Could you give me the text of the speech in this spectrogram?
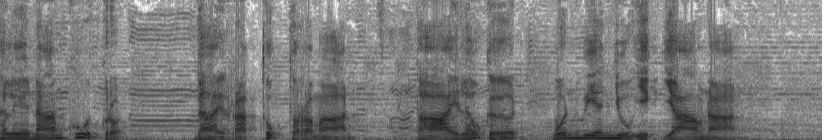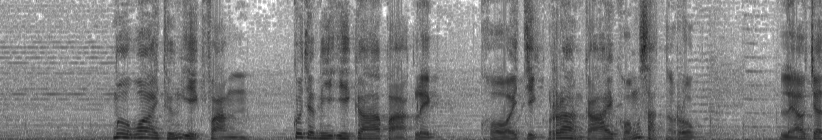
ทะเลน้ำคูดกรด ได้รับทุกข์ทรมาน ตายแล้วเกิด วนเวียนอยู่อีกยาวนาน เมื่อว่ายถึงอีกฝั่งก็จะมีอีกาปากเหล็ก คอยจิกร่างกายของสัตว์นรก แล้วจะ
